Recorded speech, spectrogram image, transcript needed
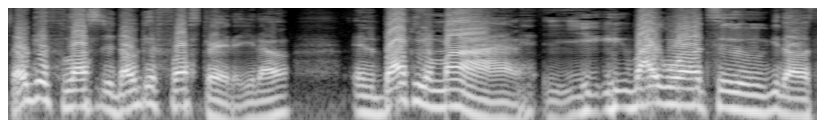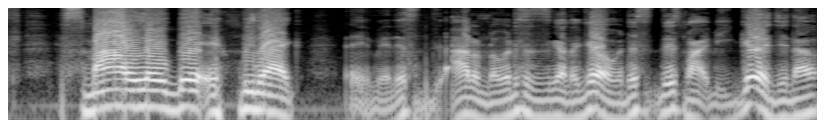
Don't get flustered. Don't get frustrated. You know, in the back of your mind, you, you might want to you know smile a little bit and be like, "Hey man, this I don't know where this is gonna go. but This this might be good." You know,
